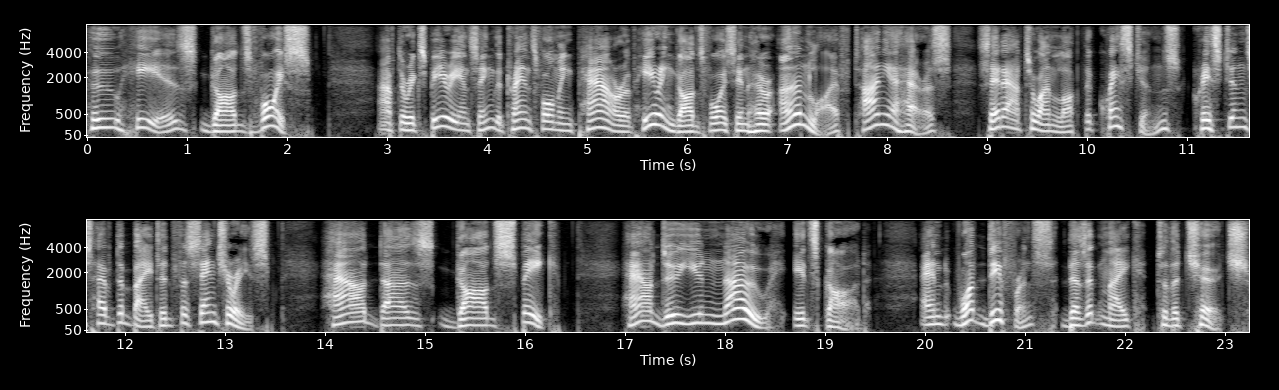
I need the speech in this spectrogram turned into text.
who hears God's voice. After experiencing the transforming power of hearing God's voice in her own life, Tanya Harris set out to unlock the questions Christians have debated for centuries. How does God speak? How do you know it's God? And what difference does it make to the church?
